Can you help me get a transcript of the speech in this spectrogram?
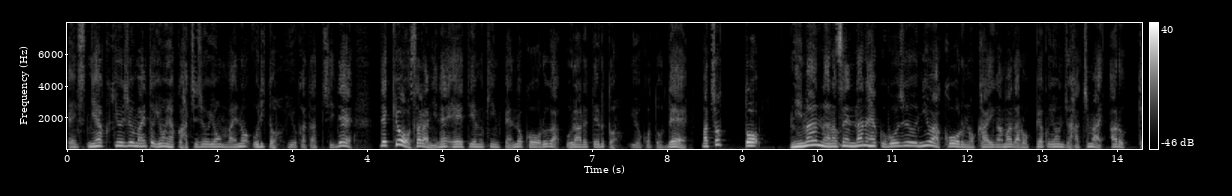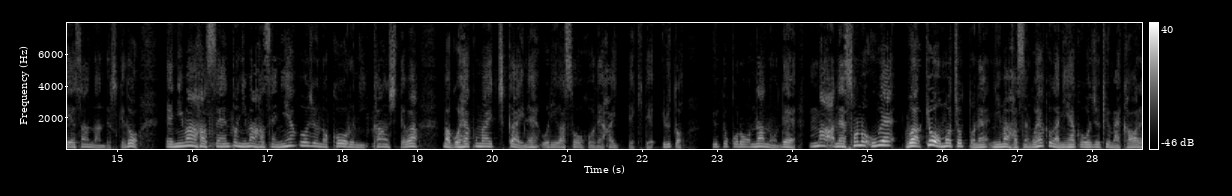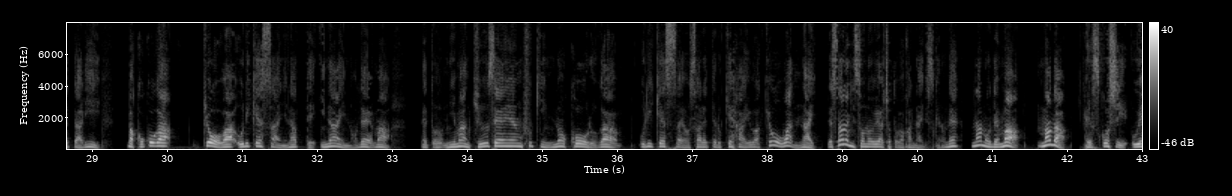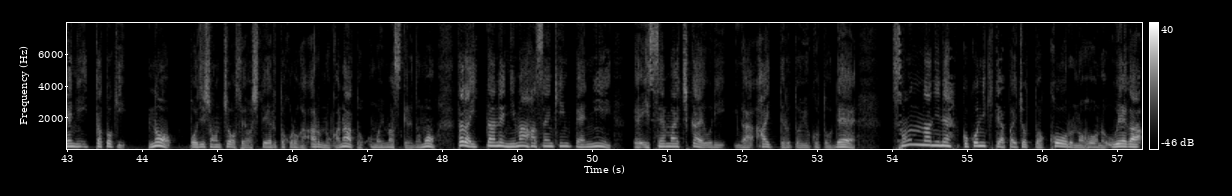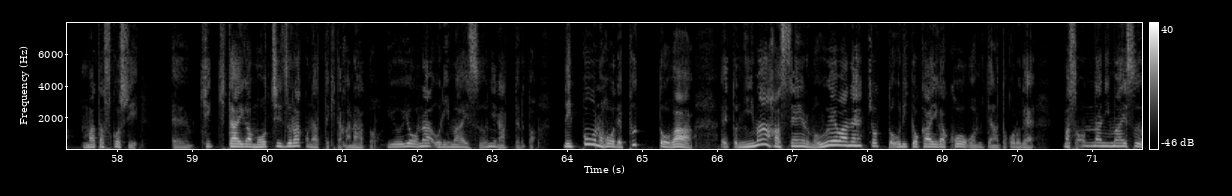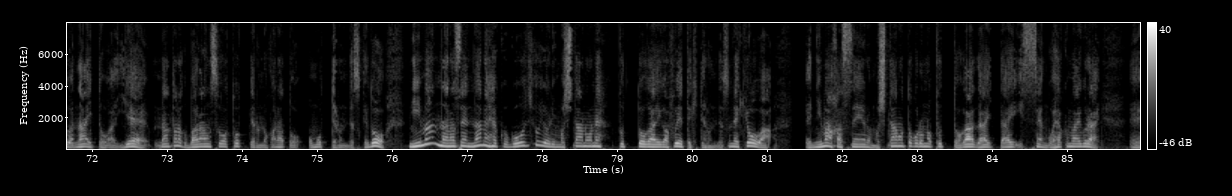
290枚と484枚の売りという形で、で、今日さらにね、ATM 近辺のコールが売られているということで、まあ、ちょっと、27,750にはコールの買いがまだ648枚ある計算なんですけど、28,000円と28,250のコールに関しては、まあ、500枚近いね、売りが双方で入ってきているというところなので、まあね、その上は今日もちょっとね、28,500が259枚買われたり、まあ、ここが今日は売り決済になっていないので、まあ、えっと、29,000円付近のコールが売り決済をされてる気配は今日はない。で、さらにその上はちょっとわかんないですけどね。なので、まあ、まだ少し上に行った時のポジション調整をしているところがあるのかなと思いますけれども、ただ一旦ね、2万8000近辺に1000枚近い売りが入ってるということで、そんなにね、ここに来てやっぱりちょっとコールの方の上がまた少し、えー、期待が持ちづらくなってきたかなというような売り枚数になってると。で、一方の方でプットは、えっと、2万8000よりも上はね、ちょっと売りと買いが交互みたいなところで、まあそんなに枚数はないとはいえ、なんとなくバランスを取ってるのかなと思ってるんですけど、27,750よりも下のね、プット買いが増えてきてるんですね。今日は2万8000円よりも下のところのプットがだいたい1500枚ぐらい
